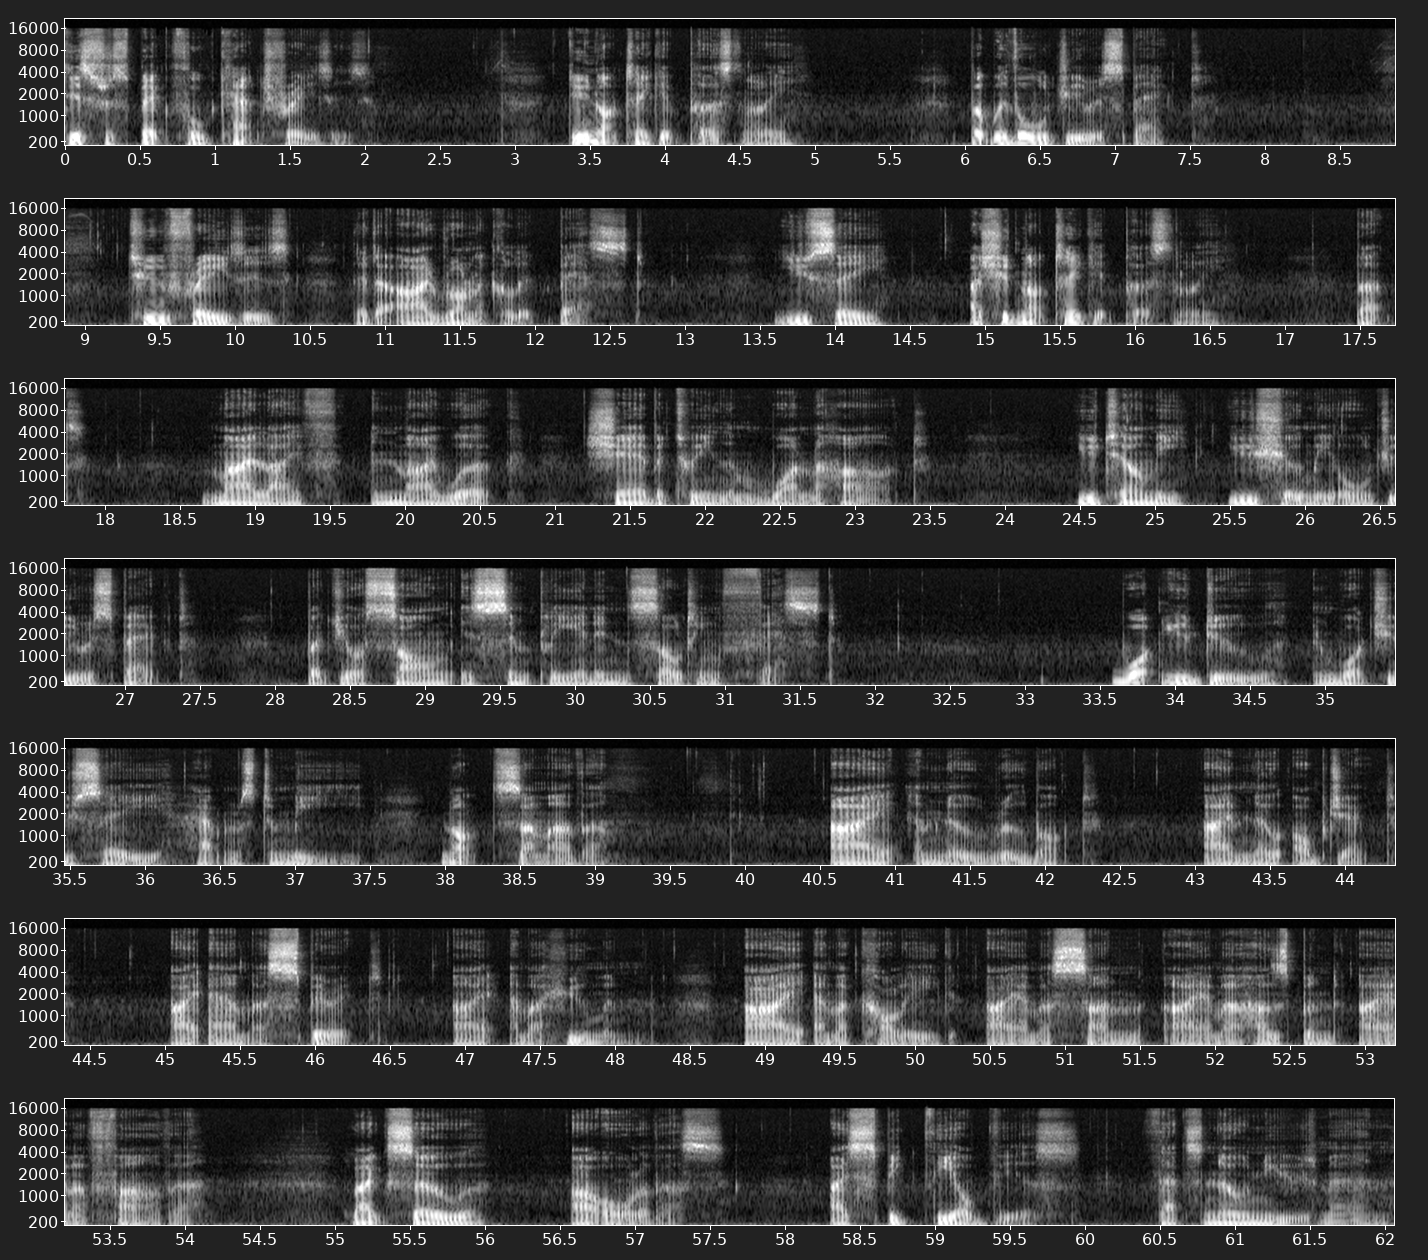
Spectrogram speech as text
disrespectful catchphrases. Do not take it personally, but with all due respect. Two phrases that are ironical at best. You say, I should not take it personally, but my life and my work share between them one heart. You tell me you show me all due respect, but your song is simply an insulting fest. What you do and what you say happens to me, not some other. I am no robot. I am no object. I am a spirit. I am a human. I am a colleague. I am a son. I am a husband. I am a father. Like so are all of us. I speak the obvious. That's no news, man.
